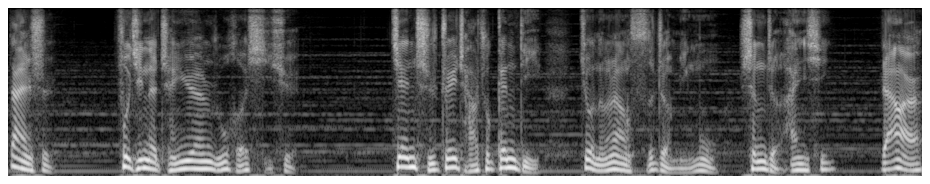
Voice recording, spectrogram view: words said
但是，父亲的沉冤如何洗雪？坚持追查出根底，就能让死者瞑目，生者安心。然而，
